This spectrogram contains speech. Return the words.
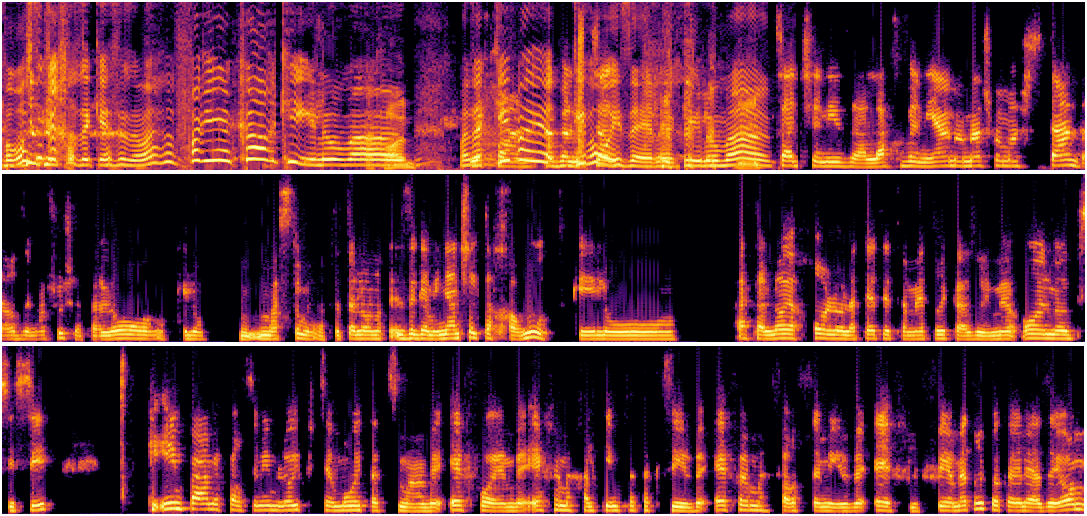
ברור שככה זה כסף, זה משהו פאקינג יקר, כאילו, מה נכון. זה גיבווי זה אלה, כאילו, מה... מצד שני זה הלך ונהיה ממש ממש סטנדרט, זה משהו שאתה לא, כאילו, מה זאת אומרת, אתה לא נותן, זה גם עניין של תחרות, כאילו, אתה לא יכול לא לתת את המטריקה הזו, היא מאוד מאוד בסיסית. כי אם פעם מפרסמים לא יפטמו את עצמם ואיפה הם ואיך הם מחלקים את התקציב ואיפה הם מפרסמים ואיך לפי המטריקות האלה, אז היום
